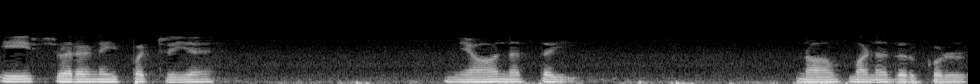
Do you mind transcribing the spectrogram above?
ஈஸ்வரனை பற்றிய ஞானத்தை நாம் மனதிற்குள்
